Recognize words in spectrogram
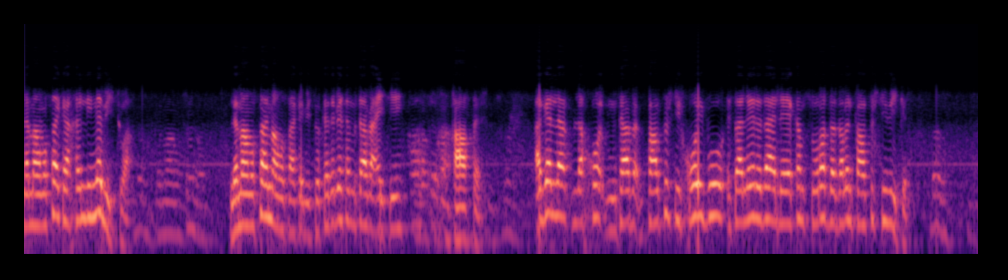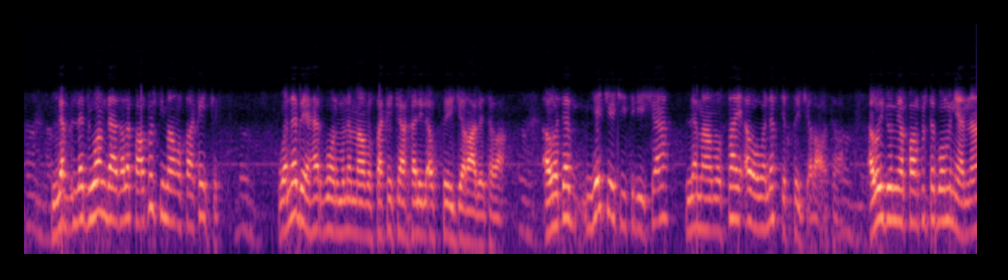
لە مامۆسای کا خەلی نەبیستوە لە مامۆسای مامۆساکە بیستوە کە دەبێتە متابعیتی قاصر ئەگەر لە پاڵپشتی خۆی بوو ئێستا لێرەدا لە یەکەم سوورەتدا دەڵێن پاڵپشتی وی کرد. لە دووەمدا دەڵێ پاڵپشتی مامۆساکەی کرد. و نەبێ هەر بۆن منە مامۆساکەی کا خەلیل ئەو قسەی جێڕابێتەوە. ئەوەتە یەکێکی تریشە لە مامۆسای ئەوەوە نفتی قسەی جێڕاوەتەوە. ئەوەی دومیان پاڵپشتە بۆ منیان نا؟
